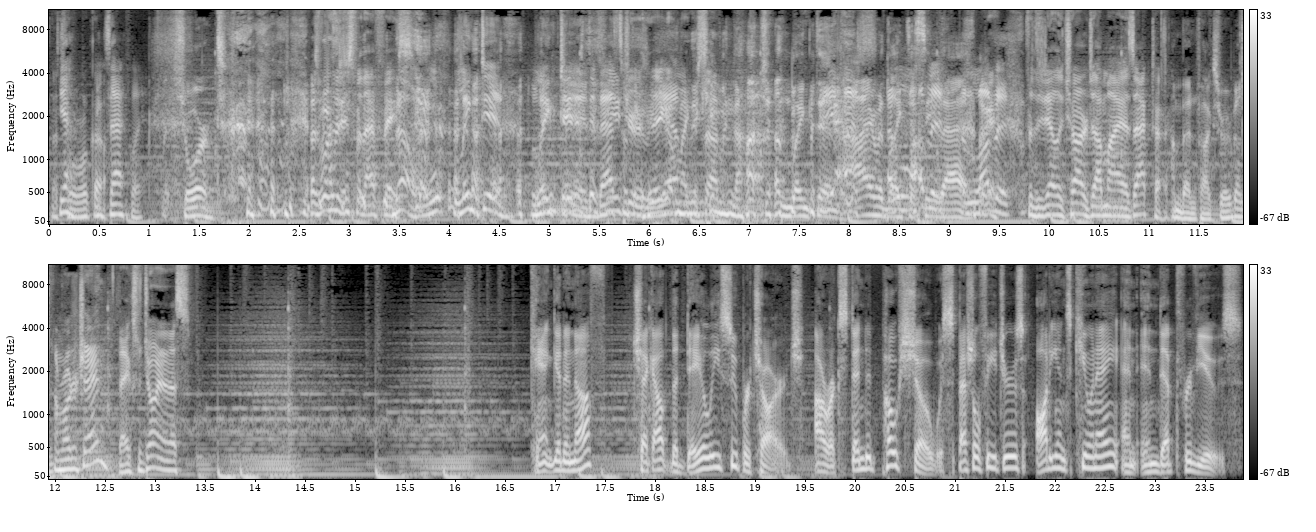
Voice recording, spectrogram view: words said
That's yeah, where we'll go. exactly. Sure. It was worth it just for that face. No, l- LinkedIn. LinkedIn is the that's future. what There yeah, Nicki Microsoft. Minaj on LinkedIn. Yes, I would I like to see it. that. I love Okay, it. For the Daily Charge, I'm Ayaz Akhtar. I'm Ben Fox Rubin. I'm Roger Cheng. Thanks for joining us. Can't get enough? Check out the Daily Supercharge, our extended post show with special features, audience Q&A, and in-depth reviews.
